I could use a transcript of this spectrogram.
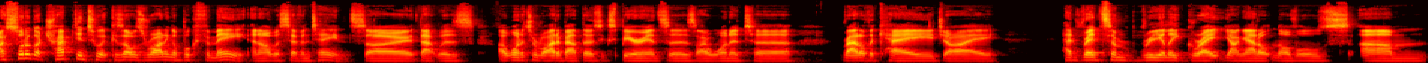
I sort of got trapped into it because I was writing a book for me and I was 17. So that was, I wanted to write about those experiences. I wanted to rattle the cage. I had read some really great young adult novels um,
